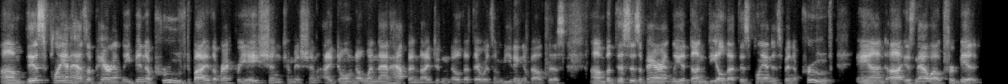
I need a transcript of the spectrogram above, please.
Um, this plan has apparently been approved by the Recreation Commission. I don't know when that happened. I didn't know that there was a meeting about this. Um, but this is apparently a done deal that this plan has been approved and uh, is now out for bid.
